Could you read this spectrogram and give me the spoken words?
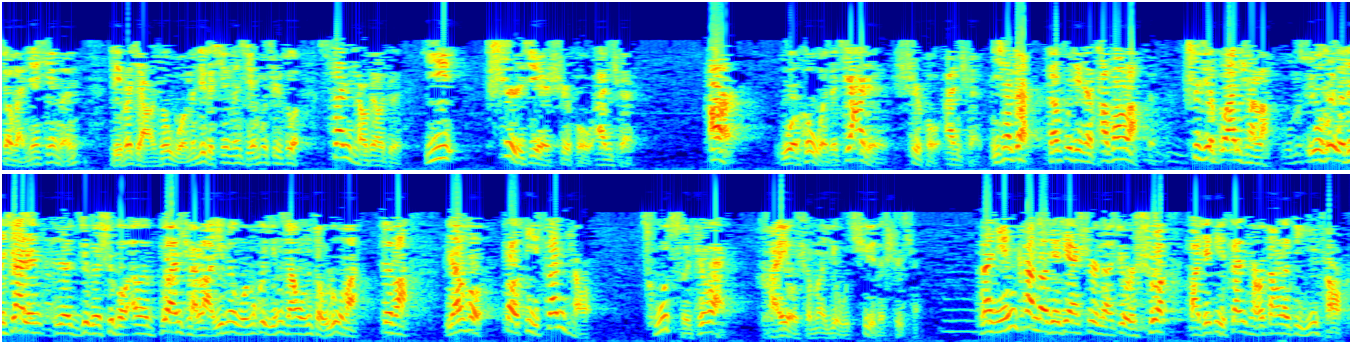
叫《晚间新闻》，里边讲说我们这个新闻节目制作三条标准：一，世界是否安全；二，我和我的家人是否安全。你像这儿，咱附近这塌方了，世界不安全了。我和我的家人呃，这个是否呃不安全了？因为我们会影响我们走路嘛，对吧？然后到第三条，除此之外还有什么有趣的事情？那您看到这电视呢，就是说把这第三条当了第一条，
